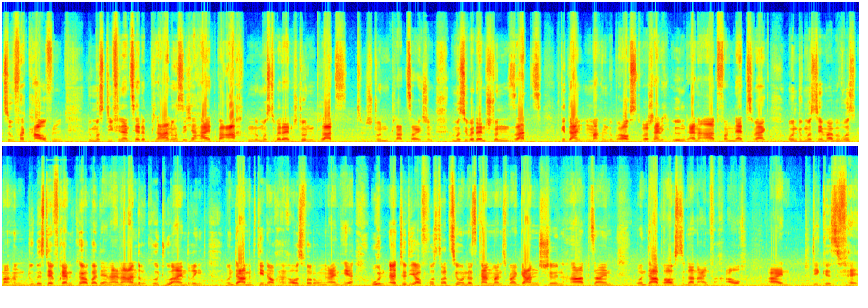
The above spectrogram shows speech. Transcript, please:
zu verkaufen. Du musst die finanzielle Planungssicherheit beachten. Du musst über deinen Stundenplatz, Stundenplatz sage ich schon, du musst über deinen Stundensatz Gedanken machen. Du brauchst wahrscheinlich irgendeine Art von Netzwerk und du musst dir mal bewusst machen, du bist der Fremdkörper, der in eine andere Kultur eindringt und damit gehen auch Herausforderungen einher und natürlich auch Frustration. Das kann manchmal ganz schön hart sein und da brauchst du dann einfach auch ein dickes Fell.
